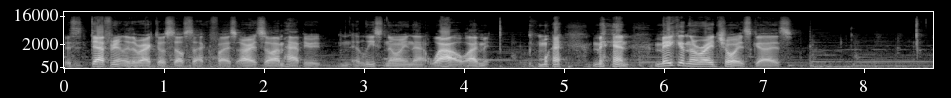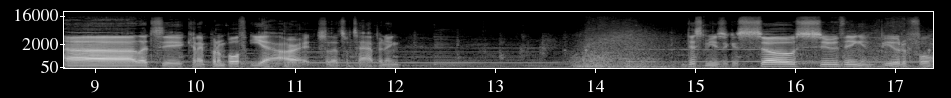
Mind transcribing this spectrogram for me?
This is definitely the Rakdos self-sacrifice. All right, so I'm happy at least knowing that. Wow, I mean, Man, making the right choice, guys. Uh, let's see. Can I put them both? Yeah, alright. So that's what's happening. This music is so soothing and beautiful.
